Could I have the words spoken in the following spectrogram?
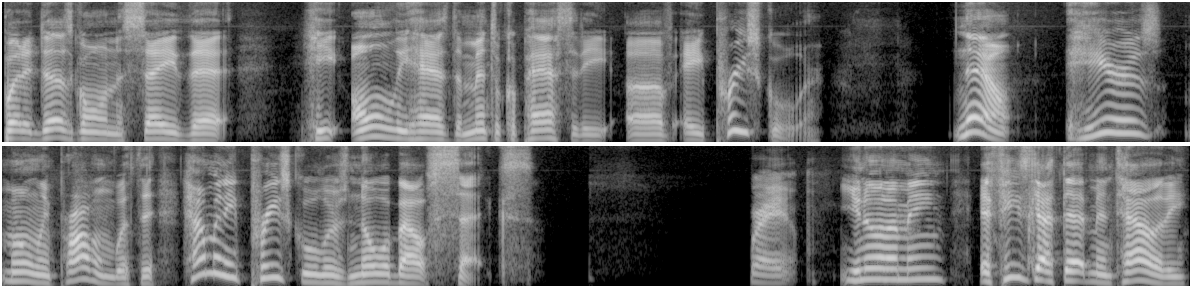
but it does go on to say that he only has the mental capacity of a preschooler. Now, here's my only problem with it. How many preschoolers know about sex? Right. You know what I mean? If he's got that mentality,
